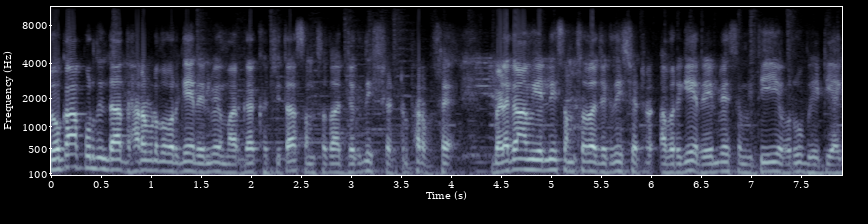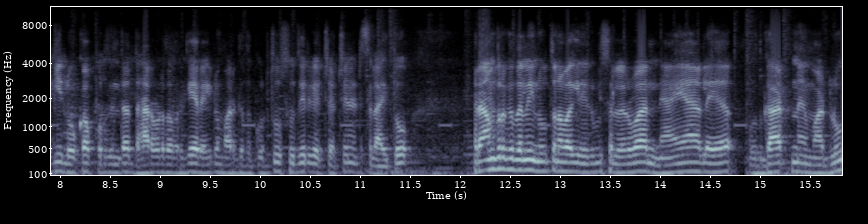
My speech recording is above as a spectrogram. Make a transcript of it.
ಲೋಕಾಪುರದಿಂದ ಧಾರವಾಡದವರೆಗೆ ರೈಲ್ವೆ ಮಾರ್ಗ ಖಚಿತ ಸಂಸದ ಜಗದೀಶ್ ಶೆಟ್ಟರ್ ಭರವಸೆ. ಬೆಳಗಾವಿಯಲ್ಲಿ ಸಂಸದ ಜಗದೀಶ್ ಶೆಟ್ಟರ್ ಅವರಿಗೆ ರೈಲ್ವೆ ಸಮಿತಿಯವರು ಭೇಟಿಯಾಗಿ ಲೋಕಾಪುರದಿಂದ ಧಾರವಾಡದವರೆಗೆ ರೈಲು ಮಾರ್ಗದ ಕುರಿತು ಸುದೀರ್ಘ ಚರ್ಚೆ ನಡೆಸಲಾಯಿತು. ರಾಮದುರ್ಗದಲ್ಲಿ ನೂತನವಾಗಿ ನಿರ್ಮಿಸಲಿರುವ ನ್ಯಾಯಾಲಯ ಉದ್ಘಾಟನೆ ಮಾಡಲು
